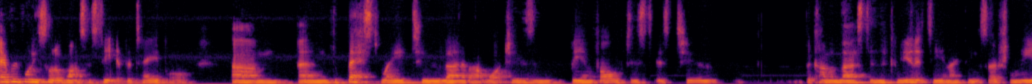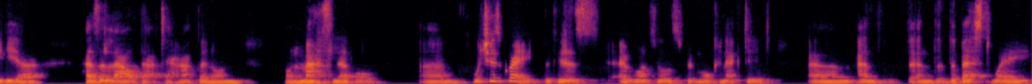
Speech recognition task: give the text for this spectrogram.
everybody sort of wants a seat at the table. Um, and the best way to learn about watches and be involved is, is to become immersed in the community. And I think social media has allowed that to happen on, on a mass level, um, which is great because everyone feels a bit more connected. Um, and and the best way,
